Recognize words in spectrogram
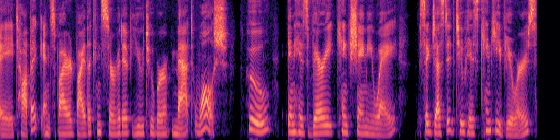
a topic inspired by the conservative YouTuber Matt Walsh, who, in his very kink shamey way, suggested to his kinky viewers,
